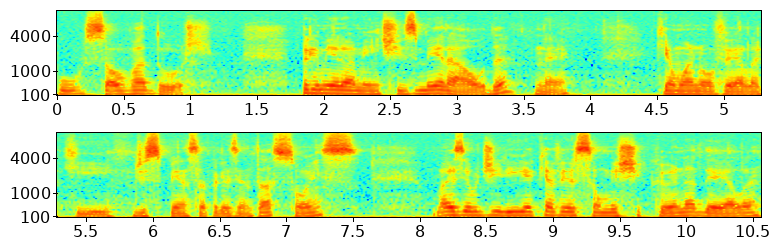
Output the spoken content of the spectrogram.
o Salvador primeiramente Esmeralda, né? Que é uma novela que dispensa apresentações, mas eu diria que a versão mexicana dela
